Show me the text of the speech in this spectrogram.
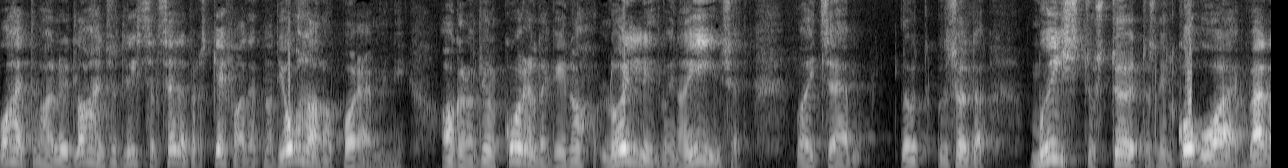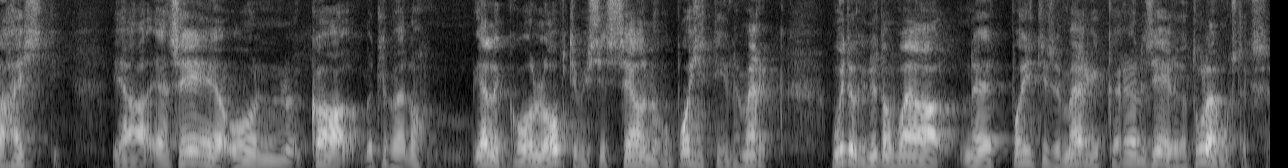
vahetevahel olid lahendused lihtsalt sellepärast kehvad, et nad ei osanud paremini, aga nad ei olnud kordagi noh, lollid või naiivsed, vaid see, no kuidas öelda, mõistus töötas neil kogu aeg väga hästi. ja, ja see on ka, ütleme noh, jällegi kui olla optimist, siis see on nagu positiivne märk muidugi nüüd on vaja need positiivsed märgid ka realiseerida tulemusteks,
